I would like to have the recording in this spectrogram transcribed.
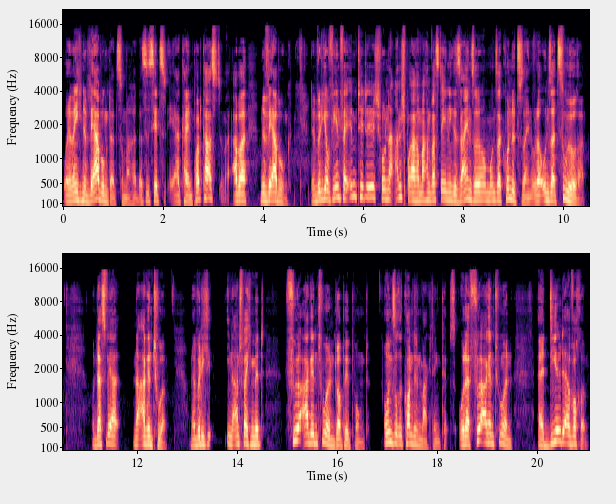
oder wenn ich eine Werbung dazu mache, das ist jetzt eher kein Podcast, aber eine Werbung, dann würde ich auf jeden Fall im Titel schon eine Ansprache machen, was derjenige sein soll, um unser Kunde zu sein oder unser Zuhörer. Und das wäre eine Agentur. Und dann würde ich ihn ansprechen mit für Agenturen Doppelpunkt. Unsere Content-Marketing-Tipps oder für Agenturen äh, Deal der Woche,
